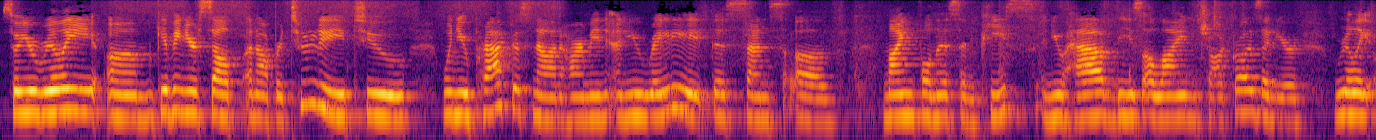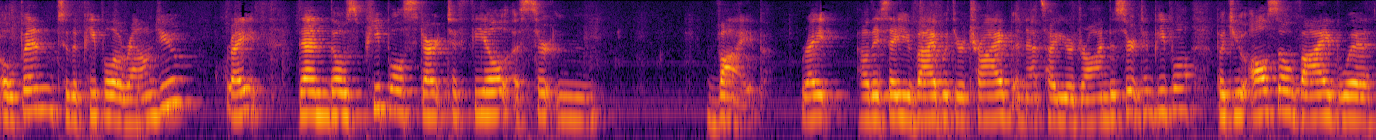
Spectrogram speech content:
So, you're really um, giving yourself an opportunity to, when you practice non harming and you radiate this sense of mindfulness and peace, and you have these aligned chakras and you're really open to the people around you, right? Then those people start to feel a certain vibe, right? How they say you vibe with your tribe, and that's how you're drawn to certain people, but you also vibe with,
